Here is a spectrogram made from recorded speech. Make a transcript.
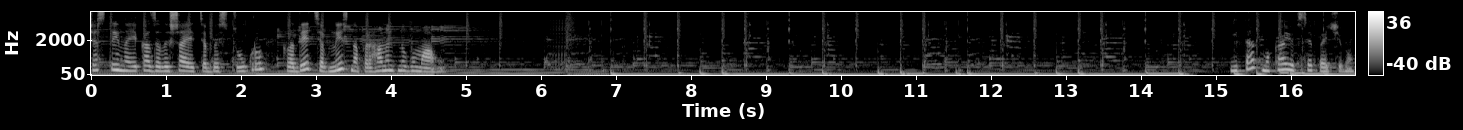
Частина, яка залишається без цукру, кладеться вниз на пергаментну бумагу. І так макаю все печиво.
